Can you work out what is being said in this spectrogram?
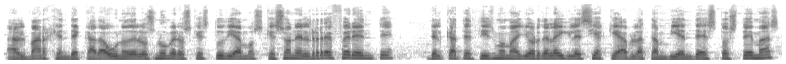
al margen de cada uno de los números que estudiamos, que son el referente del Catecismo Mayor de la Iglesia que habla también de estos temas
